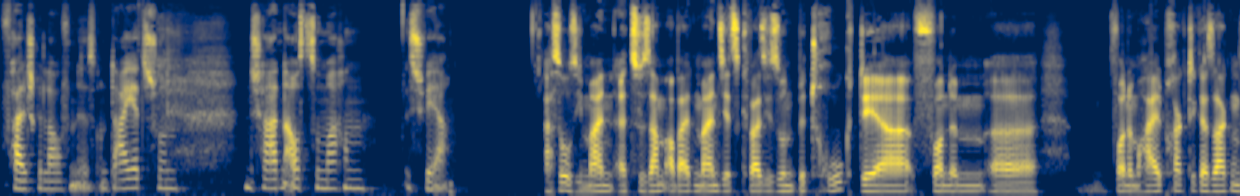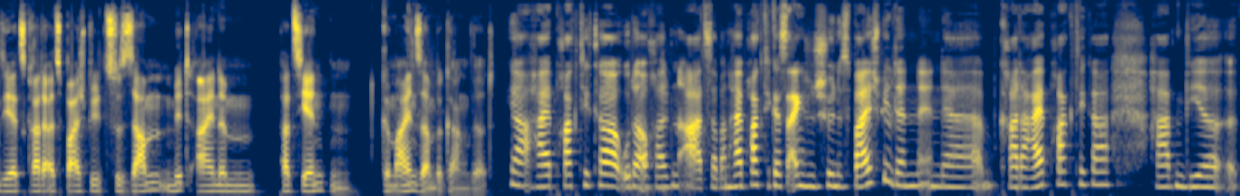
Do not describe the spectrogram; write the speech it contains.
falsch gelaufen ist. Und da jetzt schon einen Schaden auszumachen, ist schwer. Ach so, Sie meinen äh, Zusammenarbeiten, meinen Sie jetzt quasi so einen Betrug, der von einem äh, von einem Heilpraktiker, sagen Sie jetzt gerade als Beispiel, zusammen mit einem Patienten gemeinsam begangen wird. Ja, Heilpraktiker oder auch halt ein Arzt. Aber ein Heilpraktiker ist eigentlich ein schönes Beispiel, denn in der gerade Heilpraktiker haben wir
